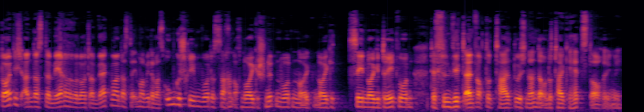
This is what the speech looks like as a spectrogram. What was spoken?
deutlich an, dass da mehrere Leute am Werk waren, dass da immer wieder was umgeschrieben wurde, dass Sachen auch neu geschnitten wurden, neu, neu Szenen neu gedreht wurden. Der Film wirkt einfach total durcheinander und total gehetzt auch irgendwie.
